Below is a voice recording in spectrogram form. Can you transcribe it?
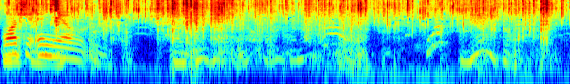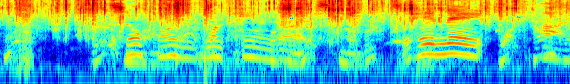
Watch any of them. So hard with one hand, guys. Say, hey Nate. Hi.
